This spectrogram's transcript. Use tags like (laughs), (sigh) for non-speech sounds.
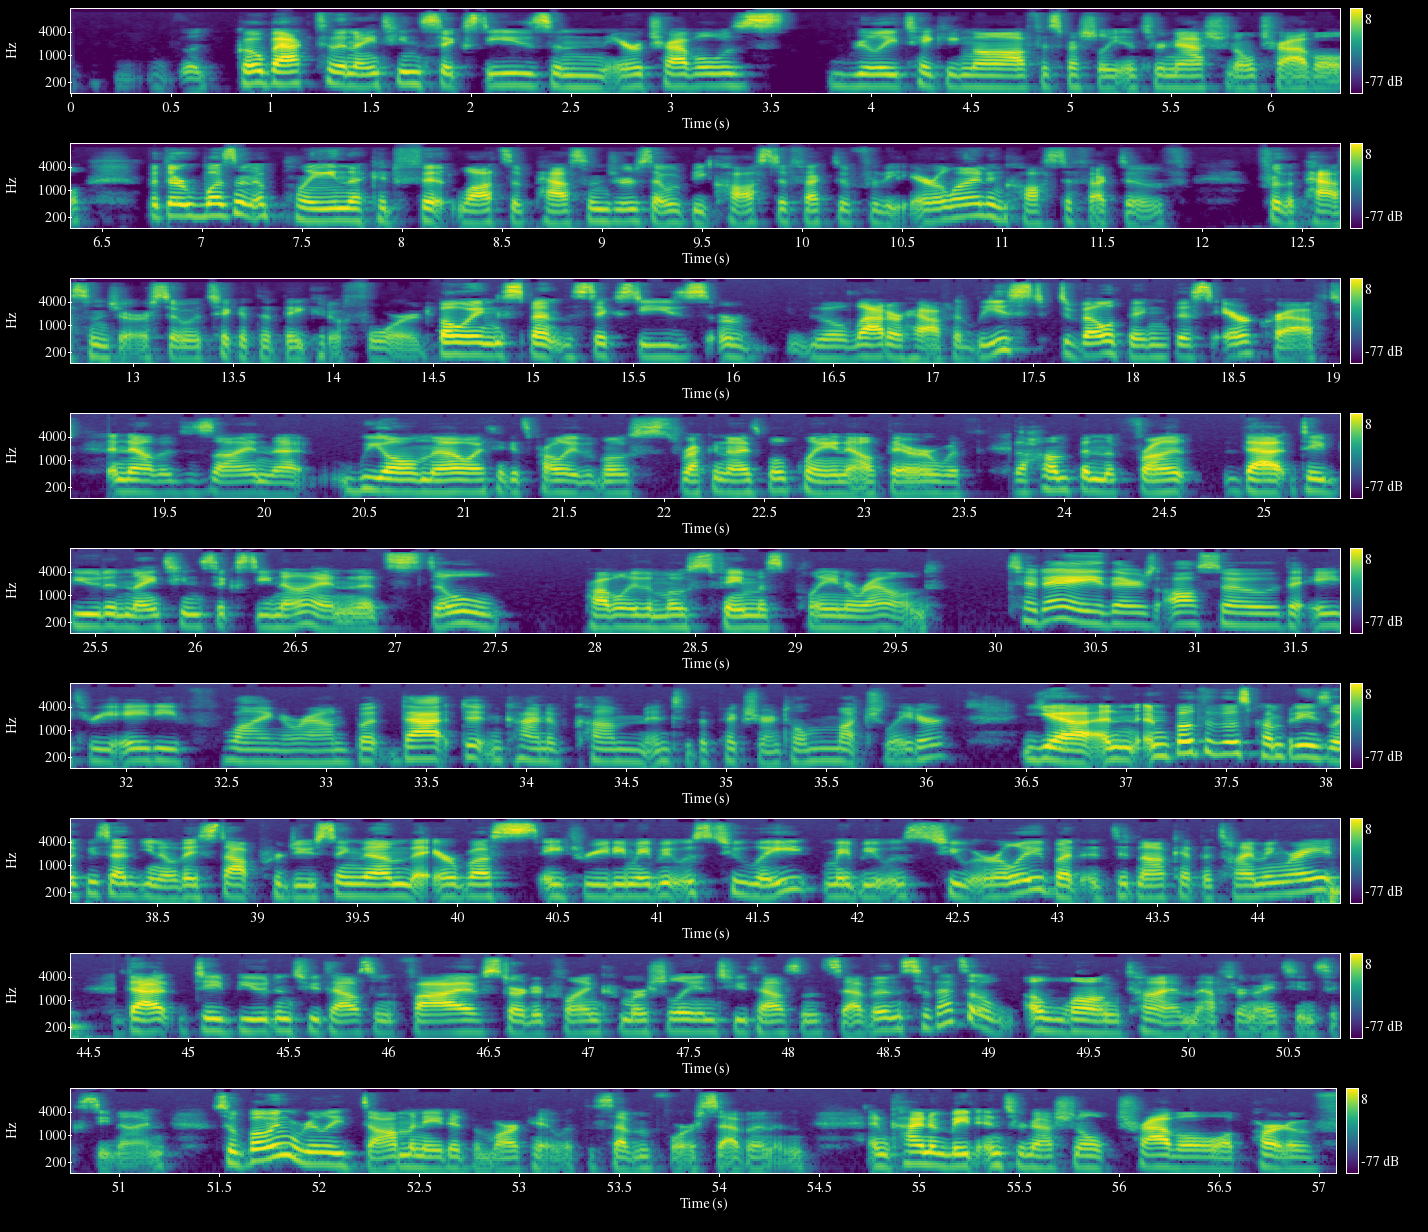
go back to the 1960s and air travel was really taking off, especially international travel. But there wasn't a plane that could fit lots of passengers that would be cost effective for the airline and cost effective for the passenger, so a ticket that they could afford. Boeing spent the 60s, or the latter half at least, developing this aircraft. And now the design that we all know, I think it's probably the most recognizable plane out there with the hump in the front that debuted in 1969. And it's still probably the most famous plane around. Today, there's also the A380 flying around, but that didn't kind of come into the picture until much later. Yeah, and and both of those companies, like we said, you know, they stopped producing them. The Airbus A380, maybe it was too late, maybe it was too early, but it did not get the timing right. That debuted in 2005, started flying commercially in 2007. So that's a, a long time after 1969. So Boeing really dominated the market with the 747 and and kind of made international travel a part of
